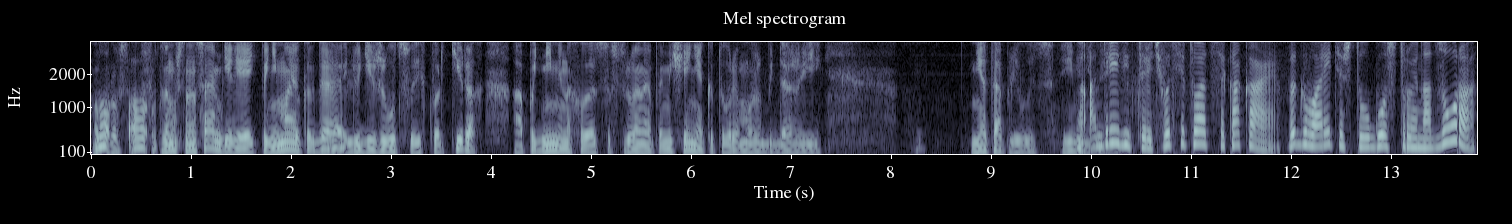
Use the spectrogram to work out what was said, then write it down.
вопросом. Ну. Потому что на самом деле я ведь понимаю, когда mm. люди живут в своих квартирах, а под ними находится встроенное помещение, которое может быть даже и не отапливаются зимние Андрей. Викторович, вот ситуация какая? Вы говорите, что у Госстройнадзора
